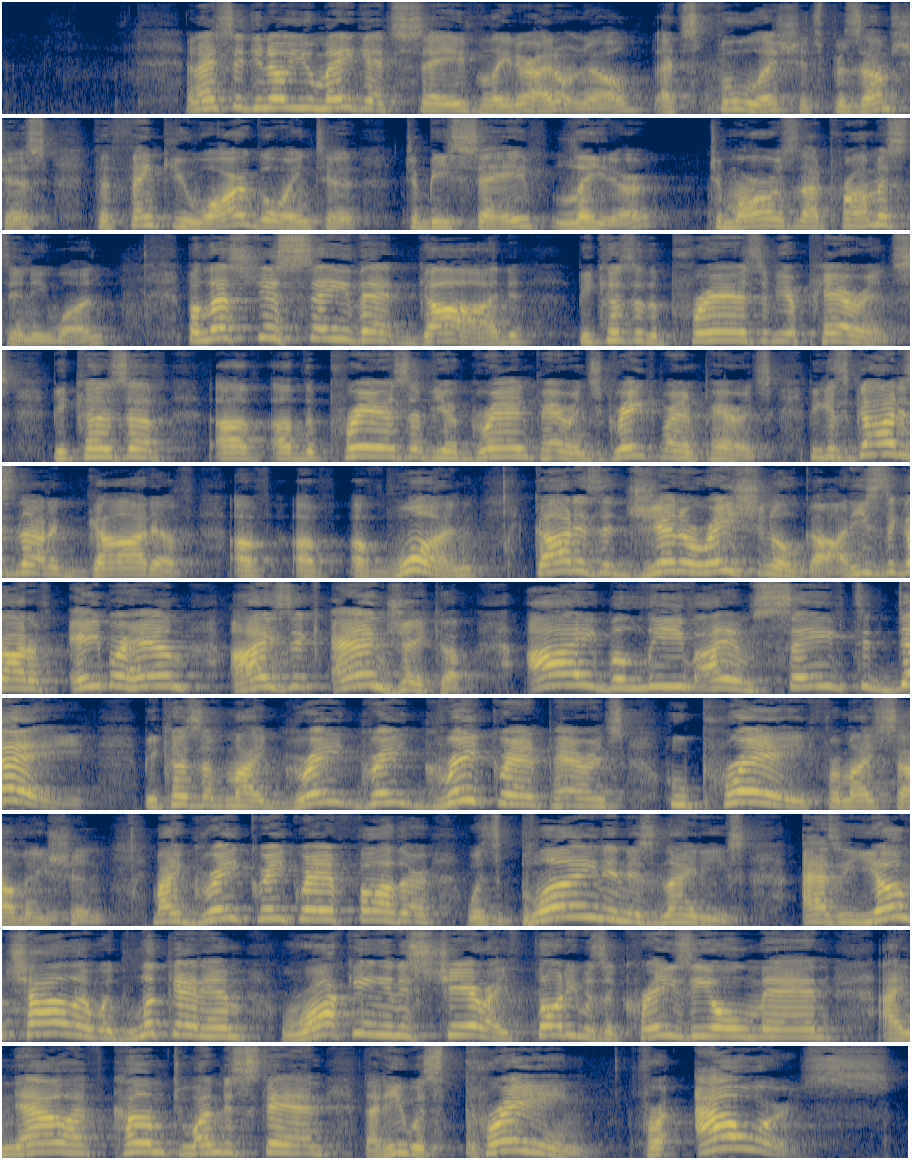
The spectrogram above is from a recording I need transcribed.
And I said, you know, you may get saved later. I don't know. That's foolish. It's presumptuous to think you are going to, to be saved later. Tomorrow's not promised to anyone. But let's just say that God because of the prayers of your parents, because of, of, of the prayers of your grandparents, great grandparents, because God is not a God of, of, of, of one. God is a generational God. He's the God of Abraham, Isaac, and Jacob. I believe I am saved today because of my great great great grandparents who prayed for my salvation. My great great grandfather was blind in his 90s. As a young child, I would look at him rocking in his chair. I thought he was a crazy old man. I now have come to understand that he was praying for hours.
